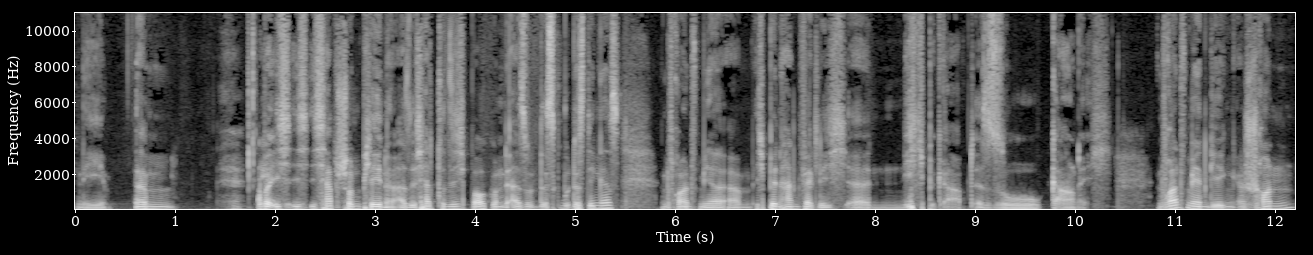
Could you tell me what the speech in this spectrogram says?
Nee. Ähm, aber ich, ich, ich habe schon Pläne. Also ich hatte tatsächlich Bock und also das, das Ding ist, ein Freund von mir, ähm, ich bin handwerklich äh, nicht begabt, also so gar nicht. Ein Freund von mir hingegen äh, schon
